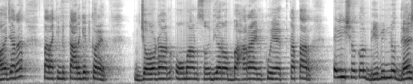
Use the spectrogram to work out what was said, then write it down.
হয় যারা, তারা কিন্তু টার্গেট করে। Jordan, Oman, Saudi Arab, Bahrain, Kuwait, Qatar, এই সকল বিভিন্ন দেশ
